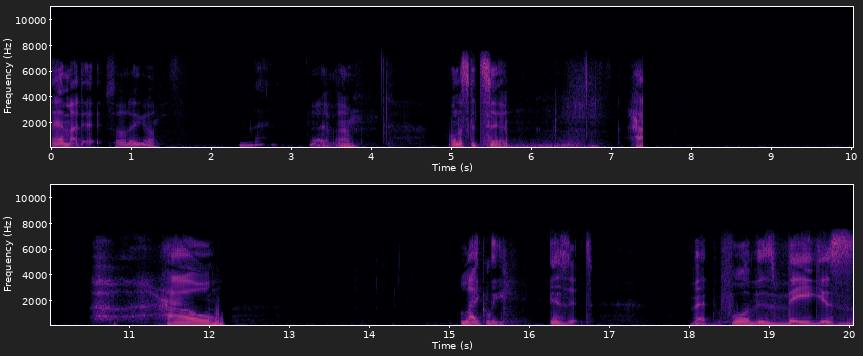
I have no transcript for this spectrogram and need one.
and my dad. So there you go. Okay. Yeah, man. On let's continue. How how likely is it that before this Vegas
